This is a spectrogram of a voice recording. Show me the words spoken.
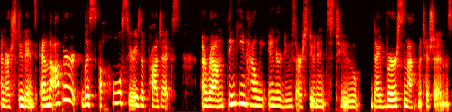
and our students. And the author lists a whole series of projects around thinking how we introduce our students to diverse mathematicians.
